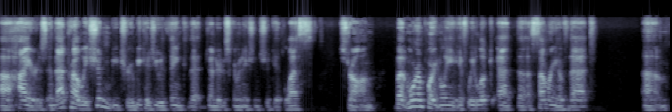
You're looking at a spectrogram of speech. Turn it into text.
uh, hires. And that probably shouldn't be true because you would think that gender discrimination should get less strong. But more importantly, if we look at the summary of that, um,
